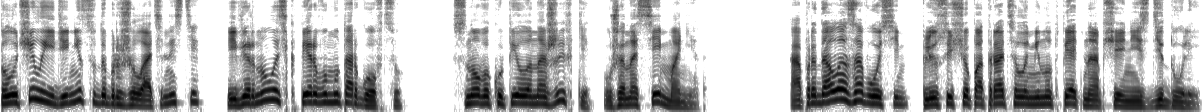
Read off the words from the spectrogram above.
получила единицу доброжелательности и вернулась к первому торговцу. Снова купила наживки, уже на 7 монет. А продала за 8, плюс еще потратила минут 5 на общение с дедулей.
